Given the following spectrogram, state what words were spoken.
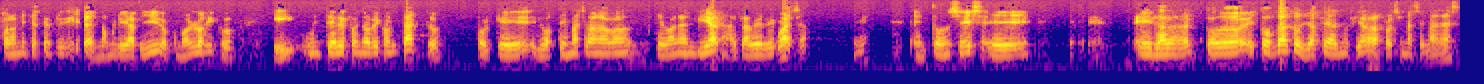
solamente se precisa el nombre y apellido, como es lógico, y un teléfono de contacto, porque los temas se van a, se van a enviar a través de WhatsApp. ¿eh? Entonces, todos estos datos ya se anunciarán las próximas semanas,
